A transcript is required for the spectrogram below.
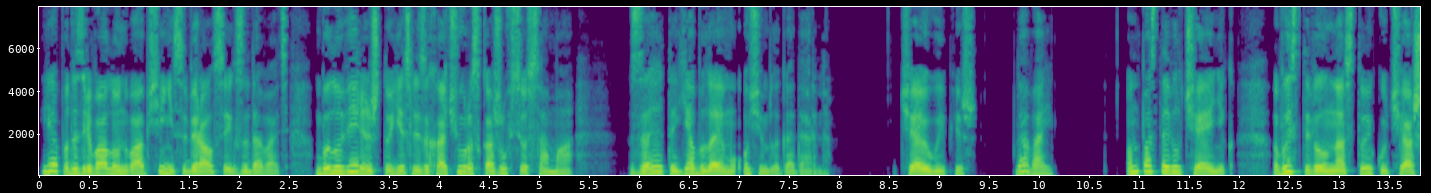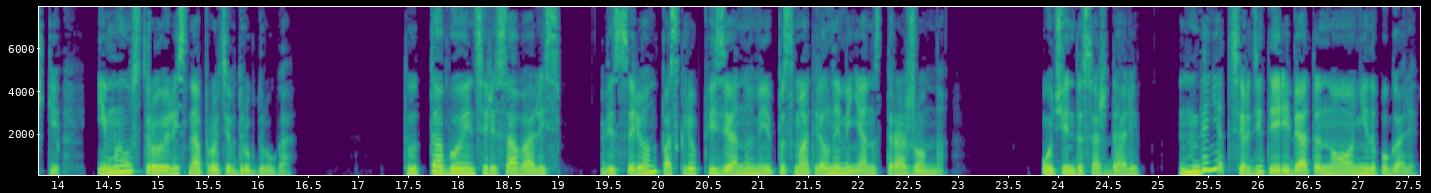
Я подозревала, он вообще не собирался их задавать. Был уверен, что если захочу, расскажу все сама — за это я была ему очень благодарна. «Чаю выпьешь?» «Давай». Он поставил чайник, выставил на стойку чашки, и мы устроились напротив друг друга. «Тут тобой интересовались». Виссарион поскреб физиономию и посмотрел на меня настороженно. «Очень досаждали?» «Да нет, сердитые ребята, но не напугали».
